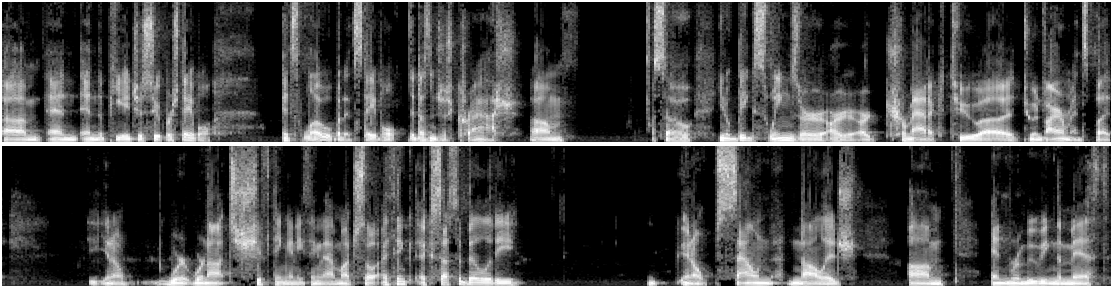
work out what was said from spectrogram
Um, and, and the pH is super stable. It's low, but it's stable. It doesn't just crash. Um, so, you know, big swings are, are, are traumatic to, uh, to environments, but, you know we're we're not shifting anything that much. So I think accessibility, you know, sound knowledge, um, and removing the myth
